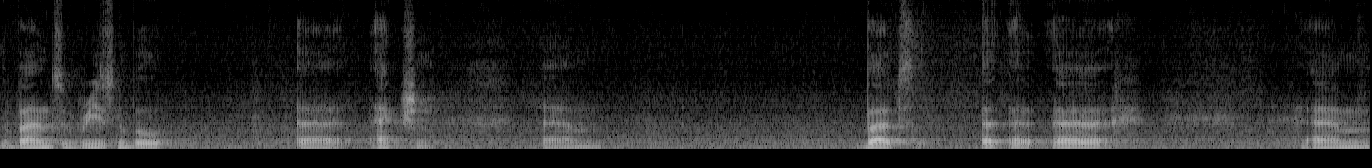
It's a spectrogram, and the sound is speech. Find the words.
the bounds of reasonable uh, action. Um, but uh, uh, uh um,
